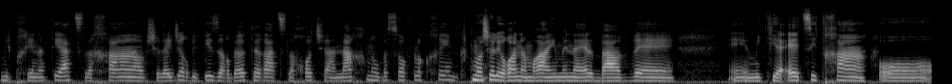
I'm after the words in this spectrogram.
שמבחינתי ההצלחה של HRBP זה הרבה יותר ההצלחות שאנחנו בסוף לוקחים. כמו שלירון אמרה, אם מנהל בא ו... אה, איתך, או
